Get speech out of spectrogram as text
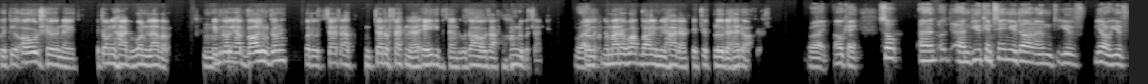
with the old hearing aid, it only had one level. Mm. Even though you had volumes on it, but it was set at, instead of setting it at 80%, it was always at 100%. Right. So no matter what volume you had it, it just blew the head off you. Right. Okay. So and and you continued on, and you've you know you've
